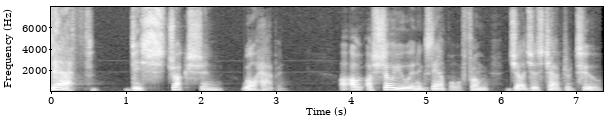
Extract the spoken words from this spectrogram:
death, destruction will happen. I'll, I'll, show you an example from Judges chapter 2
